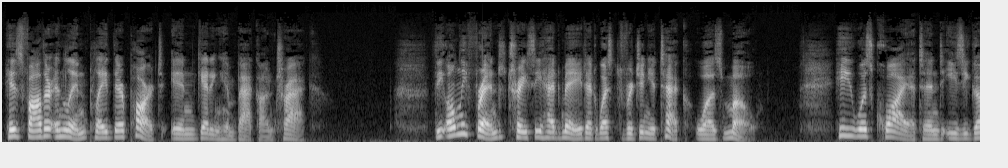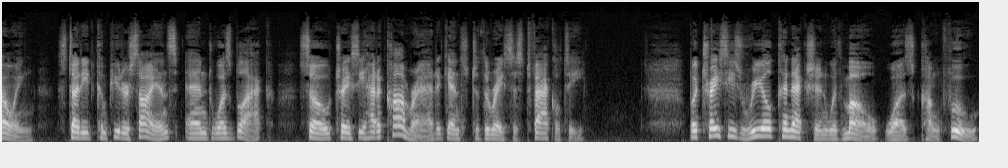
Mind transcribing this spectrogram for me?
his father and Lynn played their part in getting him back on track. The only friend Tracy had made at West Virginia Tech was Mo. He was quiet and easygoing, studied computer science, and was black, so Tracy had a comrade against the racist faculty. But Tracy's real connection with Mo was kung fu,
